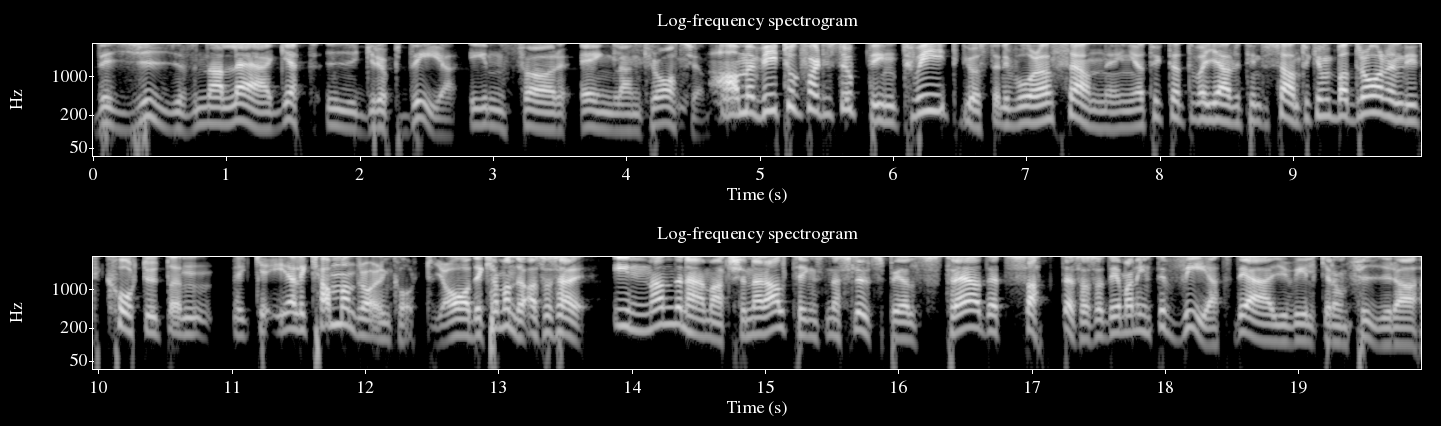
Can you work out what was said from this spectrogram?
det givna läget i Grupp D inför England-Kroatien. Ja men vi tog faktiskt upp din tweet Gusten i våran sändning, jag tyckte att det var jävligt intressant. Du kan väl bara dra den lite kort utan, eller kan man dra den kort? Ja, det kan man dra. Alltså så här, innan den här matchen, när allting, när slutspelsträdet sattes, alltså det man inte vet, det är ju vilka de fyra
